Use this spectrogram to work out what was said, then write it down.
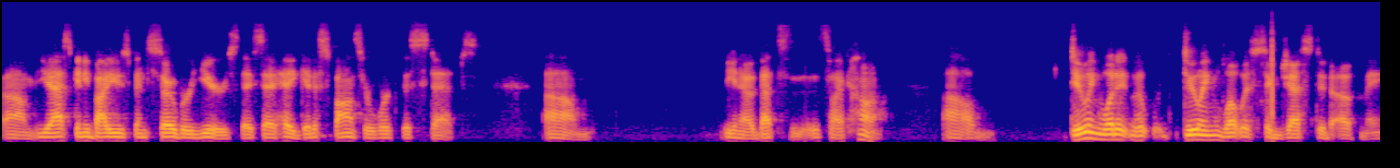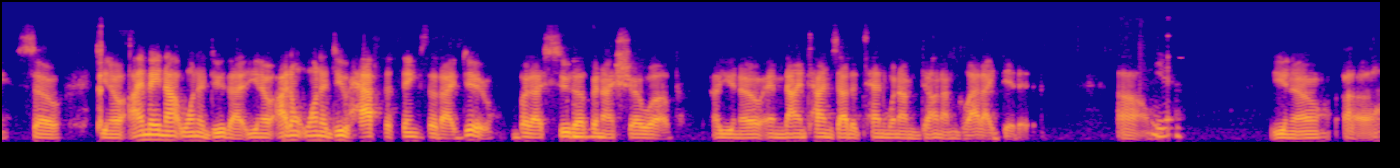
Um, you ask anybody who's been sober years, they say, hey, get a sponsor, work the steps um, you know that's it's like huh um, doing what it doing what was suggested of me so you know i may not want to do that you know i don't want to do half the things that i do but i suit up mm-hmm. and i show up uh, you know and nine times out of ten when i'm done i'm glad i did it um, yeah you know uh,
